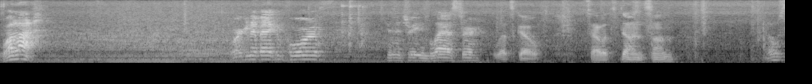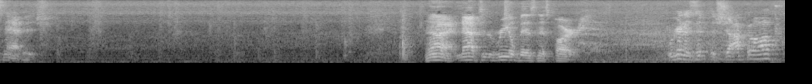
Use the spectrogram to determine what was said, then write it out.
Voila! Working it back and forth, penetrating blaster. Let's go. That's how it's done, son. No snappage. All right, now to the real business part. We're gonna zip the shock off.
